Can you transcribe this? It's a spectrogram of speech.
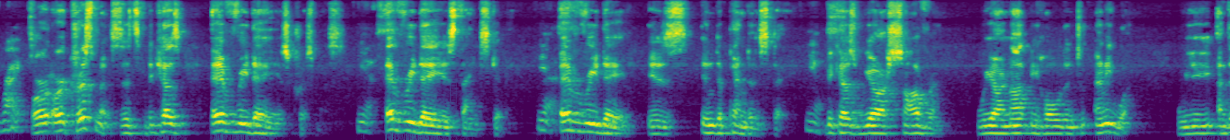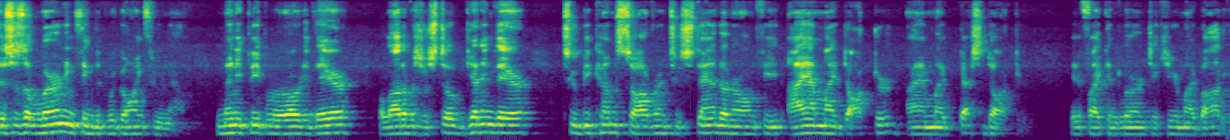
right. or, or Christmas. It's because every day is Christmas. yes. Every day is Thanksgiving. yes. Every day is Independence Day yes. because we are sovereign. We are not beholden to anyone. We, and this is a learning thing that we're going through now. Many people are already there. A lot of us are still getting there to become sovereign, to stand on our own feet. I am my doctor. I am my best doctor if I can learn to hear my body.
